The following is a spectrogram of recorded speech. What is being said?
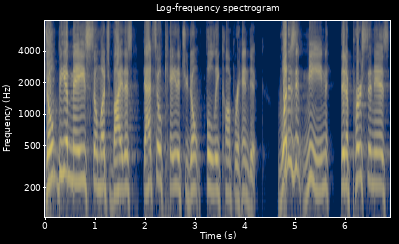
Don't be amazed so much by this. That's okay that you don't fully comprehend it. What does it mean that a person is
